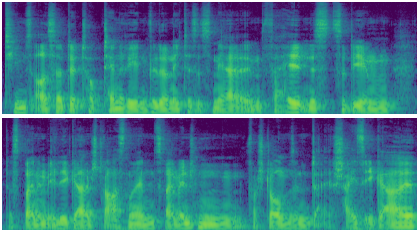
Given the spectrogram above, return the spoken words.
Teams außerhalb der Top 10 reden will oder nicht, das ist mehr im Verhältnis zu dem, dass bei einem illegalen Straßenrennen zwei Menschen verstorben sind, scheißegal.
